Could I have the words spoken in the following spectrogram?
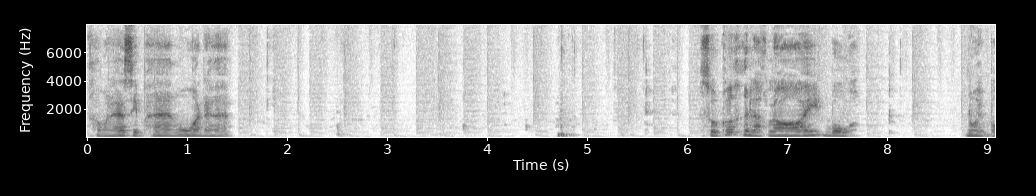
เข้ามาแล้ว15 งวดนะครับ สูตรก็คือหลักร้อยบวก หน่วยบ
